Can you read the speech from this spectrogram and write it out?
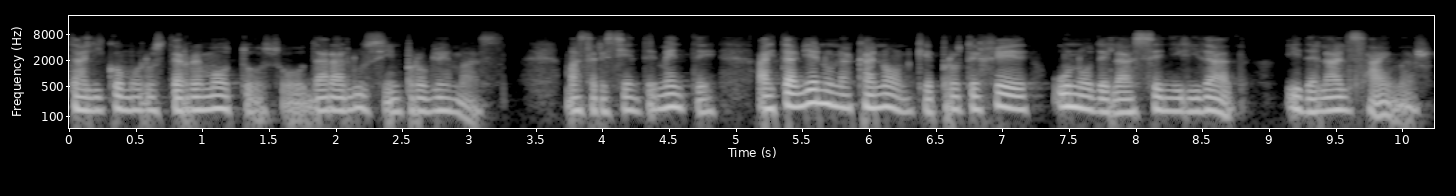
tal y como los terremotos o dar a luz sin problemas. Más recientemente, hay también una canon que protege uno de la senilidad y del Alzheimer,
